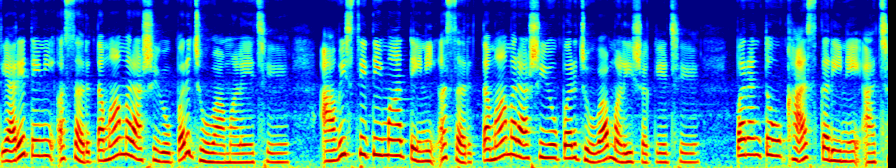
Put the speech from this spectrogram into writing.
ત્યારે તેની અસર તમામ રાશિઓ પર જોવા મળે છે. આવી સ્થિતિમાં તેની અસર તમામ રાશિઓ પર જોવા મળી શકે છે. પરંતુ ખાસ કરીને આ છ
